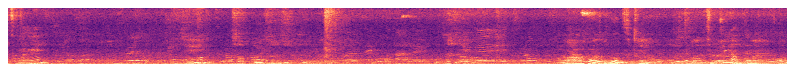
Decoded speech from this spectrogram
이제 어? 아, 머리 너무 붙었는데? 집중이 안 되는 거.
